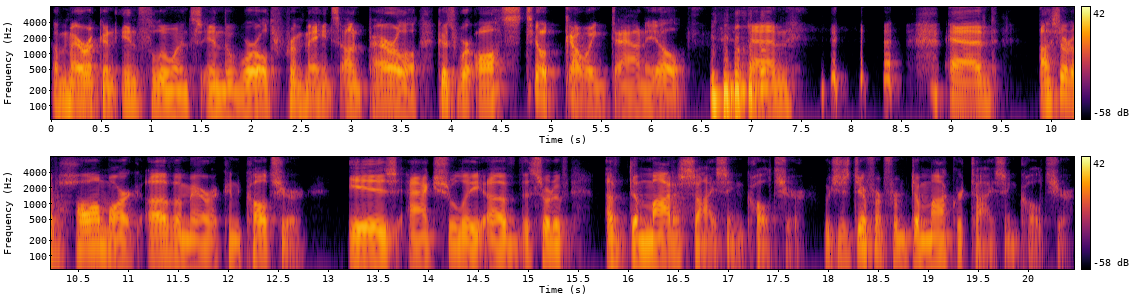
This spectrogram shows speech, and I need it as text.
American influence in the world remains unparalleled because we're all still going downhill. and and a sort of hallmark of American culture is actually of the sort of of democratizing culture, which is different from democratizing culture,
